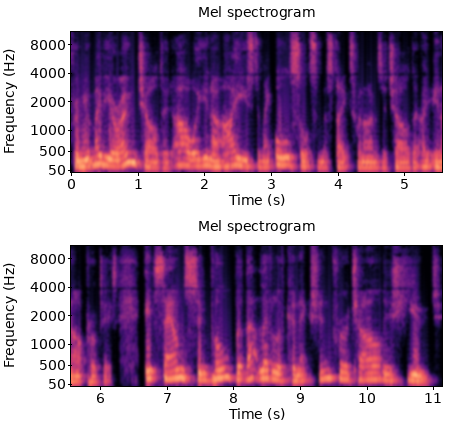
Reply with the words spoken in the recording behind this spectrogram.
from your maybe your own childhood. Oh well you know i used to make all sorts of mistakes when i was a child uh, in art projects. It sounds simple but that level of connection for a child is huge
